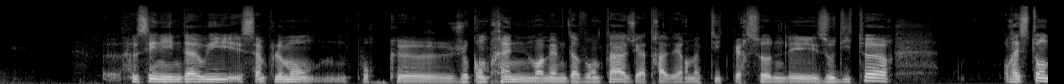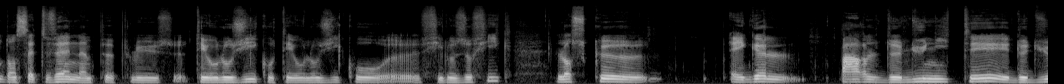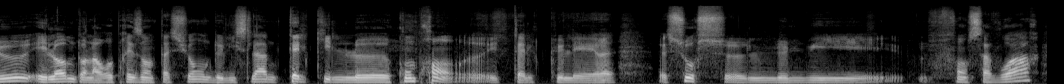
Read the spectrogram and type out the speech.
Hussein Indawi, simplement pour que je comprenne moi-même davantage et à travers ma petite personne les auditeurs, restons dans cette veine un peu plus théologique ou théologico-philosophique, lorsque Hegel parle de l'unité de Dieu et l'homme dans la représentation de l'islam tel qu'il le comprend et tel que les sources le lui font savoir.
